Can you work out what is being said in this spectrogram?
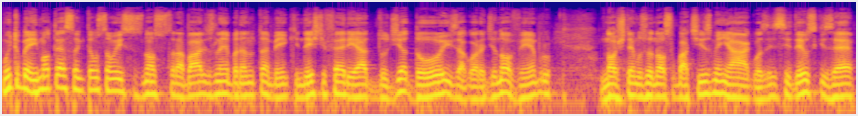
Muito bem, irmão Tessa, então são esses nossos trabalhos. Lembrando também que neste feriado do dia 2, agora de novembro, nós temos o nosso batismo em águas. E se Deus quiser,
